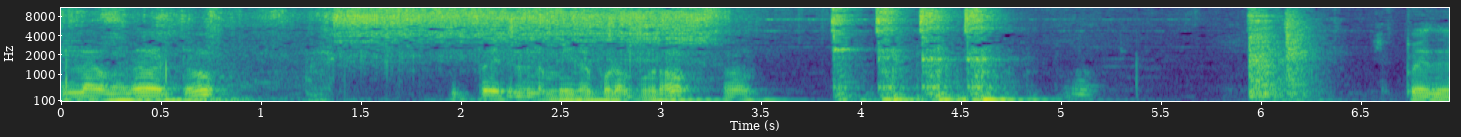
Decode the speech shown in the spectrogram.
நல்லா வதவட்டும். இப்போ இதில் நம்ம இதை போட போகிறோம் இப்போ இது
